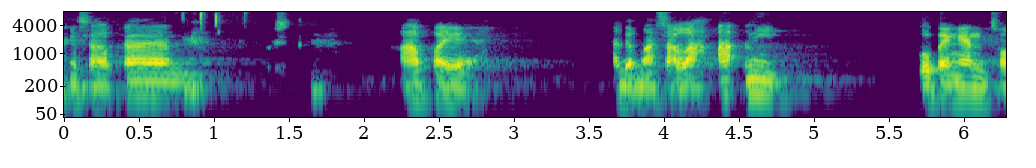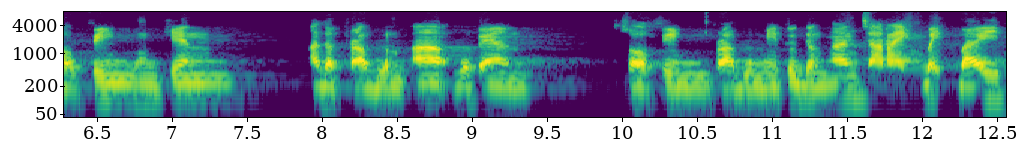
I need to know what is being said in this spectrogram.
misalkan apa ya ada masalah A nih gue pengen solving mungkin ada problem A gue pengen solving problem itu dengan cara yang baik-baik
